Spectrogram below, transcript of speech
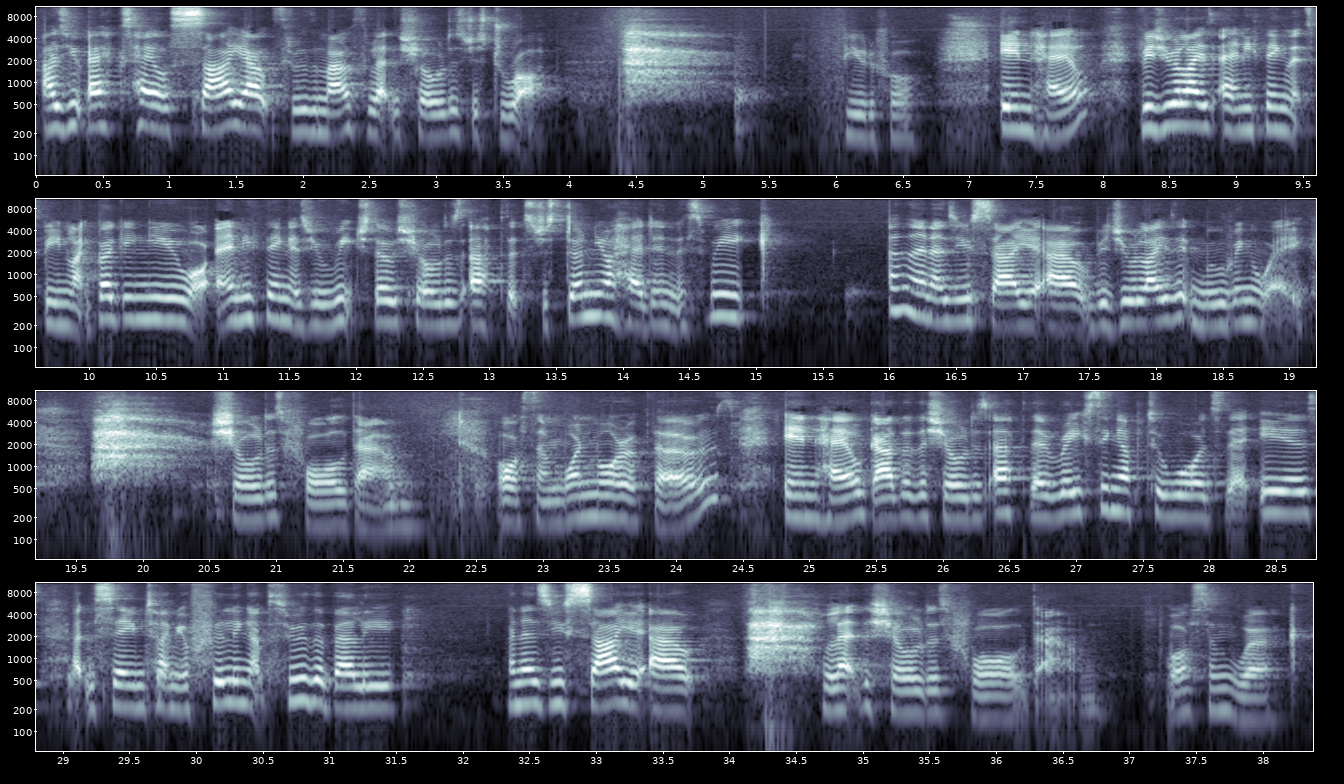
As you exhale, sigh out through the mouth, let the shoulders just drop. Beautiful. Inhale, visualize anything that's been like bugging you or anything as you reach those shoulders up that's just done your head in this week. And then as you sigh it out, visualize it moving away. shoulders fall down. Awesome. One more of those. Inhale, gather the shoulders up. They're racing up towards their ears. At the same time, you're filling up through the belly. And as you sigh it out, let the shoulders fall down. Awesome work.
